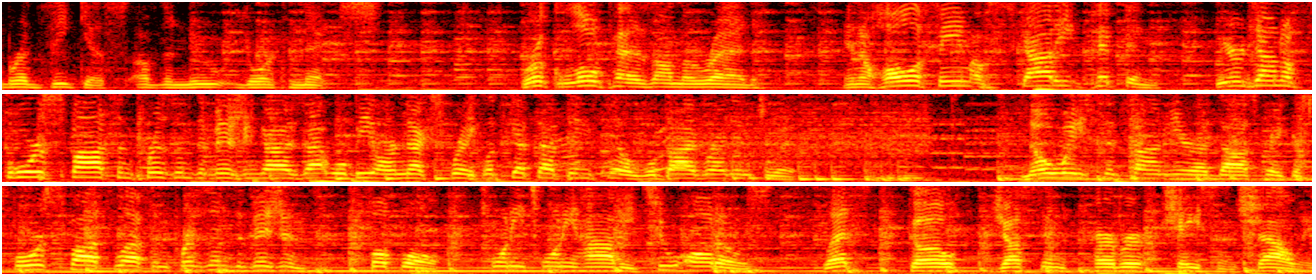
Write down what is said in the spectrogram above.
Brazdeikis of the New York Knicks. Brooke Lopez on the red. In a Hall of Fame of Scottie Pippen. We are down to four spots in Prizm Division, guys. That will be our next break. Let's get that thing filled. We'll dive right into it. No wasted time here at DasBreakers. Four spots left in Prizm Divisions Football 2020 Hobby. Two autos. Let's go, Justin Herbert Chasen, shall we?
